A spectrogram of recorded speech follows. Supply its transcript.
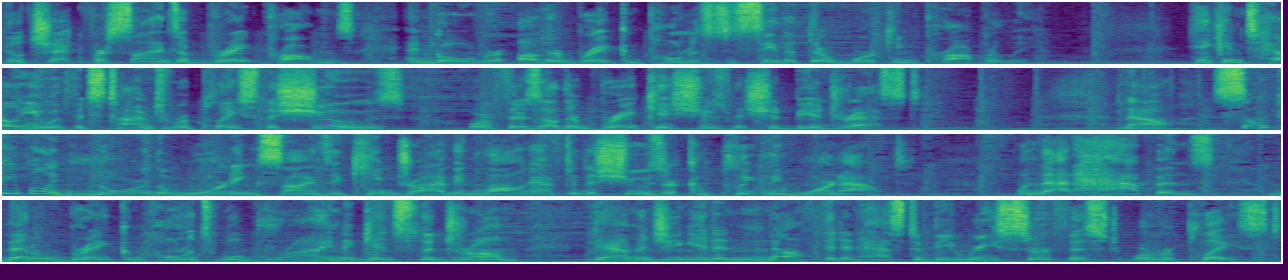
He'll check for signs of brake problems and go over other brake components to see that they're working properly. He can tell you if it's time to replace the shoes or if there's other brake issues that should be addressed. Now, some people ignore the warning signs and keep driving long after the shoes are completely worn out. When that happens, metal brake components will grind against the drum, damaging it enough that it has to be resurfaced or replaced.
